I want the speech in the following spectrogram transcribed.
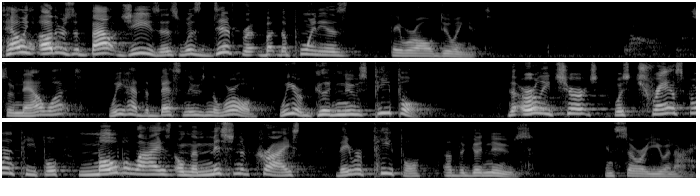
telling others about Jesus was different, but the point is they were all doing it. So now what? We have the best news in the world. We are good news people. The early church was transformed people, mobilized on the mission of Christ. They were people of the good news. And so are you and I.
